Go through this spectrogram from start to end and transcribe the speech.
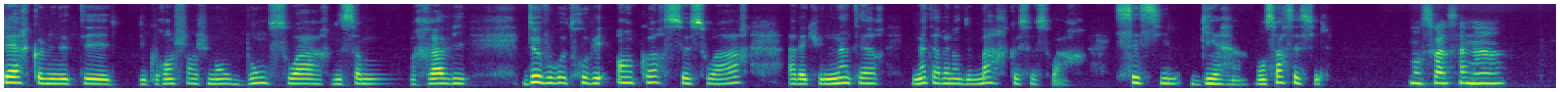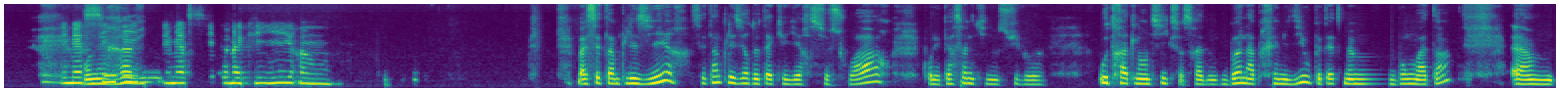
chère communauté du grand changement, bonsoir. Nous sommes ravis de vous retrouver encore ce soir avec une, intervenante de marque ce soir, Cécile Guérin. Bonsoir Cécile. Bonsoir Sana. Et merci, et merci de m'accueillir. Bah, c'est un plaisir, c'est un plaisir de t'accueillir ce soir. Pour les personnes qui nous suivent outre-Atlantique, ce sera donc bon après-midi ou peut-être même bon matin. Euh,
